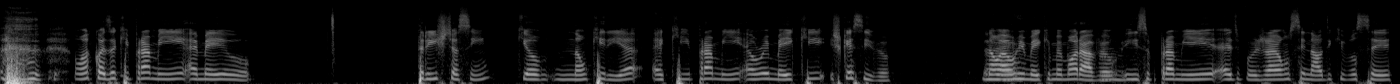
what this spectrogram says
uma coisa que pra mim é meio triste, assim, que eu não queria, é que pra mim é um remake esquecível. Não é, é um remake memorável. Hum. E isso para mim é tipo, já é um sinal de que você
